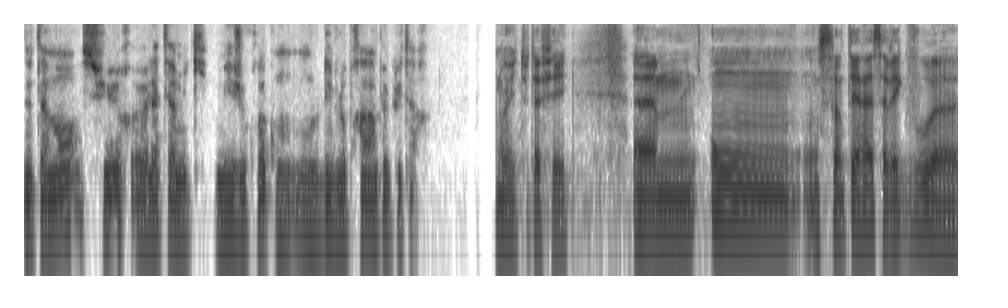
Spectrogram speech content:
notamment sur la thermique. Mais je crois qu'on le développera un peu plus tard. Oui, tout à fait. Euh, on, s'intéresse avec vous euh,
